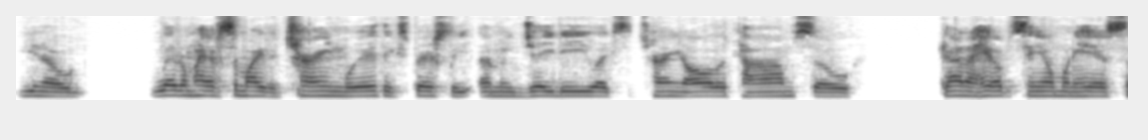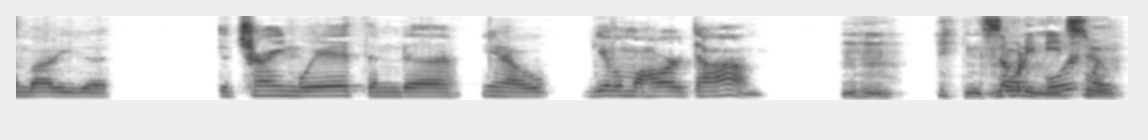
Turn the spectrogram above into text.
you know, let them have somebody to train with, especially, I mean, JD likes to train all the time. So kind of helps him when he has somebody to, to train with and, uh, you know, give him a hard time. Mm-hmm. Somebody needs to.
